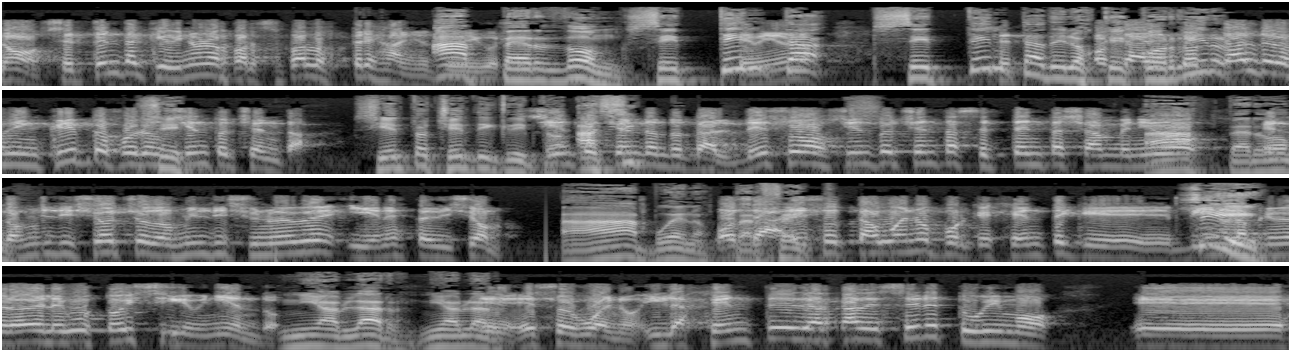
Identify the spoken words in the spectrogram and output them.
No, 70 que vinieron a participar los tres años. Ah, perdón, 70, 70 de los que corrieron. El total de los inscriptos fueron 180. 180 inscriptos. 180 en total. De esos 180, 70 ya han venido ah, en 2018, 2019 y en esta edición. Ah, bueno. O sea, eso está bueno porque gente que vino la primera vez le gustó y sigue viniendo. Ni hablar, ni hablar. Eh, eso es bueno. Y la gente de acá de Ceres tuvimos eh,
